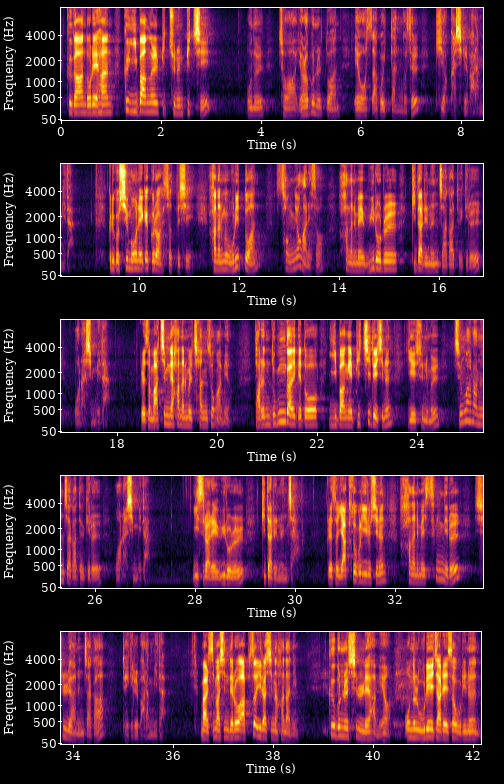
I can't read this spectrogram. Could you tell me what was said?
그가 노래한 그 이방을 비추는 빛이 오늘 저와 여러분을 또한 에워싸고 있다는 것을 기억하시길 바랍니다. 그리고 시몬에게 그러하셨듯이 하나님은 우리 또한 성령 안에서 하나님의 위로를 기다리는 자가 되기를 원하십니다. 그래서 마침내 하나님을 찬송하며 다른 누군가에게도 이방의 빛이 되시는 예수님을 증언하는 자가 되기를 원하십니다. 이스라엘의 위로를 기다리는 자. 그래서 약속을 이루시는 하나님의 승리를 신뢰하는 자가 되기를 바랍니다. 말씀하신 대로 앞서 일하시는 하나님, 그분을 신뢰하며 오늘 우리의 자리에서 우리는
